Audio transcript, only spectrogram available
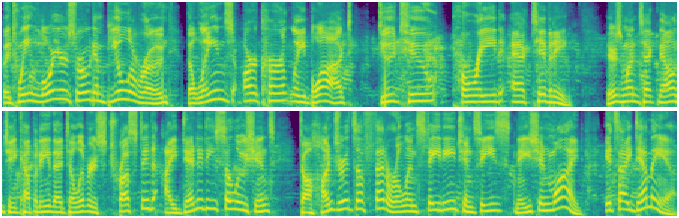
between Lawyers Road and Beulah Road, the lanes are currently blocked due to parade activity. There's one technology company that delivers trusted identity solutions to hundreds of federal and state agencies nationwide. It's Idemia.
